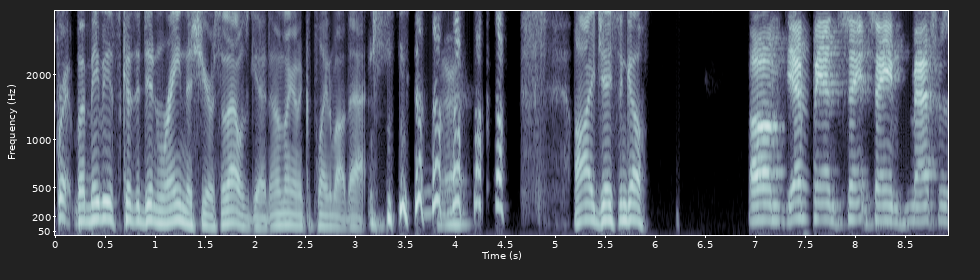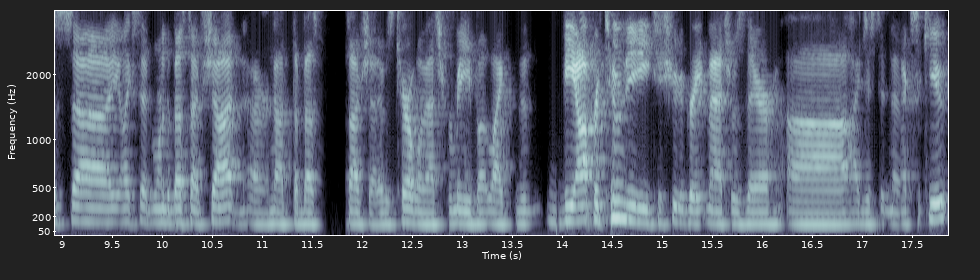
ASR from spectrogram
But maybe it's because it didn't rain this year, so that was good. I'm not going to complain about that. All right. All right, Jason, go. Um, yeah, man, same, same match was, uh, like I said, one of the best I've shot, or not the best I've shot. It was a terrible match for me, but like the, the opportunity to shoot a great match was there. Uh, I just didn't execute.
